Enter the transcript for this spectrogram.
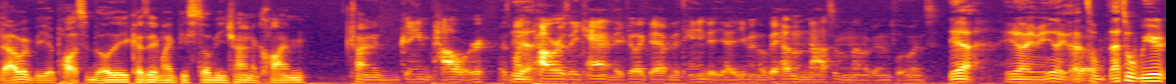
That would be a possibility because they might be still be trying to climb, trying to gain power as much Yeah. power as they can. They feel like they haven't attained it yet, even though they have a massive amount of influence. Yeah, you know what I mean. Like that's Yeah. a that's a weird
